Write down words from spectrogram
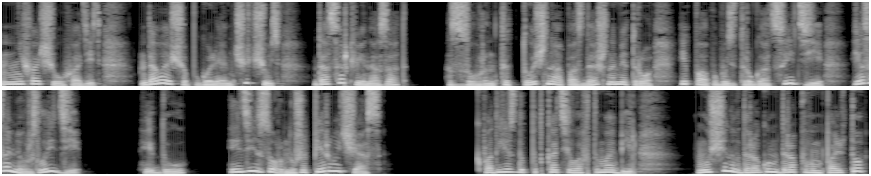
«Не хочу уходить. Давай еще погуляем чуть-чуть, до церкви и назад». «Зоран, ты точно опоздаешь на метро, и папа будет ругаться. Иди, я замерзла, иди». «Иду. Иди, Зоран, уже первый час». К подъезду подкатил автомобиль. Мужчина в дорогом драповом пальто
